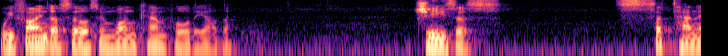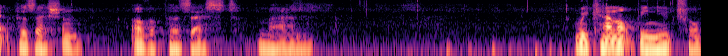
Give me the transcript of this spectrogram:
We find ourselves in one camp or the other. Jesus, satanic possession of a possessed man. We cannot be neutral.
